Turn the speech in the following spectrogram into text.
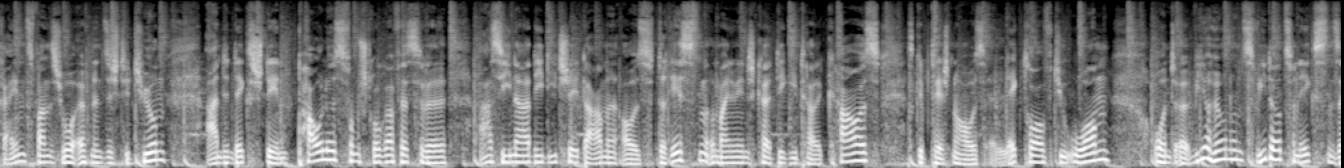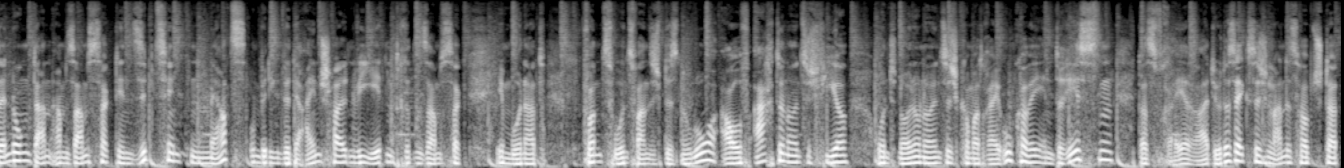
23 Uhr öffnen sich die Türen. An den Decks stehen Paulus vom Stroger Festival, Asina, die DJ-Dame aus Dresden und meine Wenigkeit Digital Chaos. Es gibt Technohaus Elektro auf die Ohren. Und äh, wir hören uns wieder zur nächsten Sendung, dann am Samstag, den 17. März. Unbedingt wieder einschalten, wie jeden dritten Samstag im Monat von 22 bis 0 Uhr auf 98,4 und 99,3 UKW in Dresden, das freie Radio der sächsischen Landeshauptstadt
